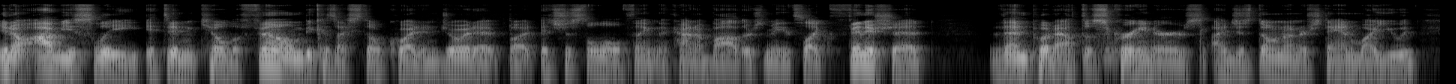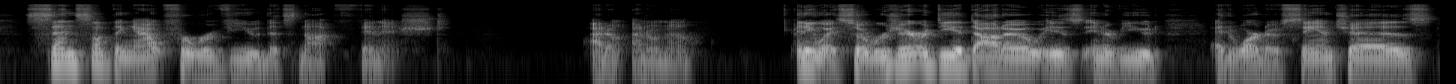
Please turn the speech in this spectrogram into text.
you know, obviously it didn't kill the film because I still quite enjoyed it, but it's just a little thing that kind of bothers me. It's like finish it, then put out the screeners. I just don't understand why you would send something out for review that's not finished. I don't I don't know. Anyway, so Ruggero Deodato is interviewed Eduardo Sanchez,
